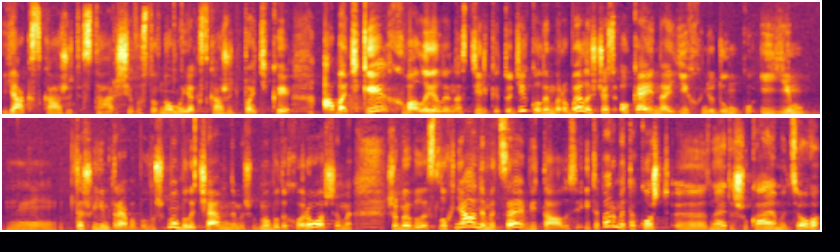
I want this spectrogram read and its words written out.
як скажуть старші, в основному, як скажуть батьки. А батьки хвалили нас тільки тоді, коли ми робили щось окей на їхню думку і їм те, що їм треба було, щоб ми були чемними, щоб ми були хорошими, щоб ми були слухняними. Це віталося. І тепер ми також, е, знаєте, шукаємо цього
